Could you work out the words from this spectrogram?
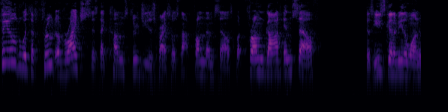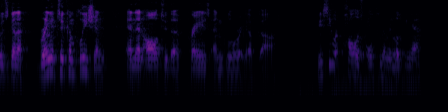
filled with the fruit of righteousness that comes through Jesus Christ. So it's not from themselves, but from God Himself, because He's going to be the one who's going to bring it to completion, and then all to the praise and glory of God. Do you see what Paul is ultimately looking at?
